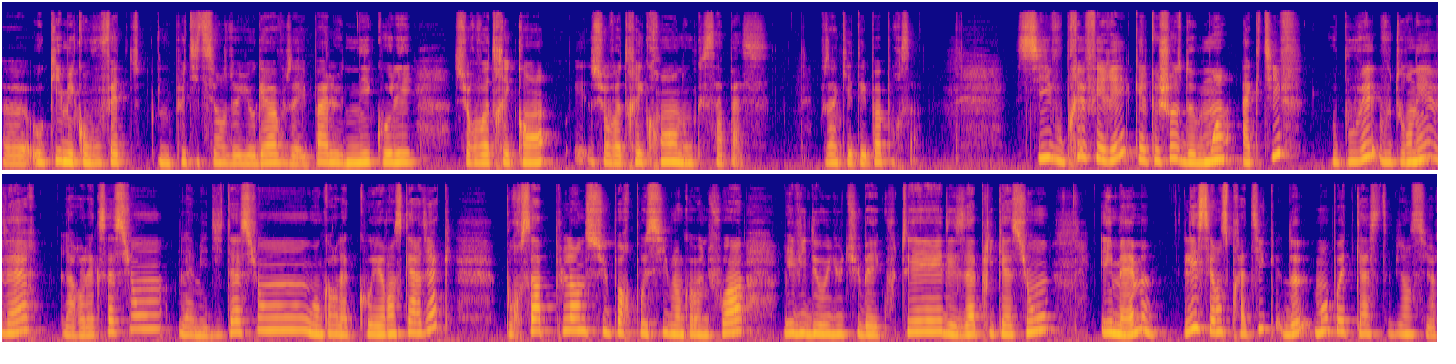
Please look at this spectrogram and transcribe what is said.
Euh, ok, mais quand vous faites une petite séance de yoga, vous n'avez pas le nez collé sur votre écran, sur votre écran, donc ça passe. Vous inquiétez pas pour ça. Si vous préférez quelque chose de moins actif, vous pouvez vous tourner vers la relaxation, la méditation ou encore la cohérence cardiaque. Pour ça, plein de supports possibles, encore une fois, les vidéos YouTube à écouter, des applications et même les séances pratiques de mon podcast, bien sûr.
